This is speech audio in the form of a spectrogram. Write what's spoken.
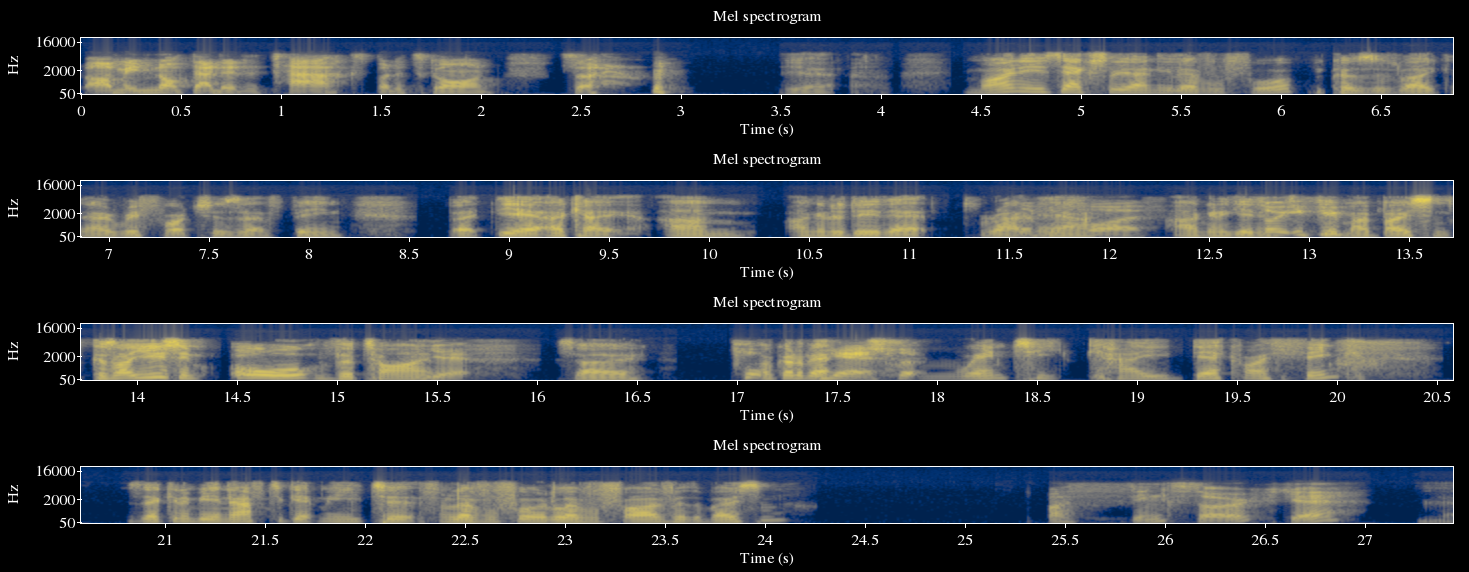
I mean, not that it attacks, but it's gone. So Yeah. Mine is actually only level four because of like no rift watches that have been. But yeah, okay. Um, I'm gonna do that right level now. five. I'm gonna get So him, if get you- my Bosun because I use him all the time. Yeah. So I've got about yeah, so 20k DEC, I think. Is that going to be enough to get me to from level four to level five with the Bosun? I think so. Yeah. Yeah.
